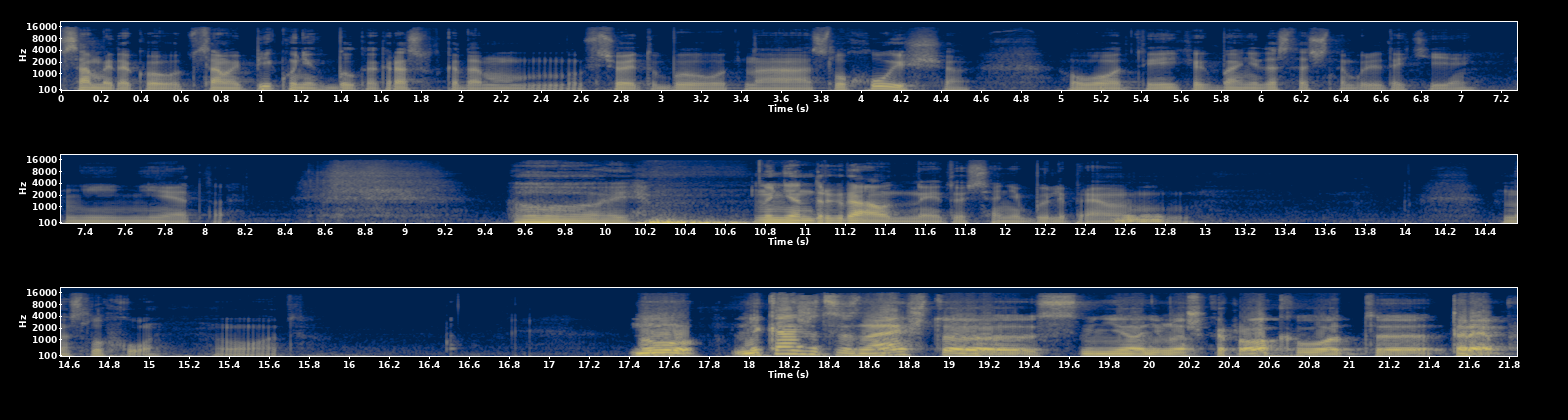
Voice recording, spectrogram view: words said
самый такой вот самый пик у них был как раз вот когда все это было вот на слуху еще, вот и как бы они достаточно были такие не не это, ой, ну не андерграундные, то есть они были прям mm. на слуху, вот. Ну, мне кажется, знаешь, что сменило немножко рок, вот э, трэп,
